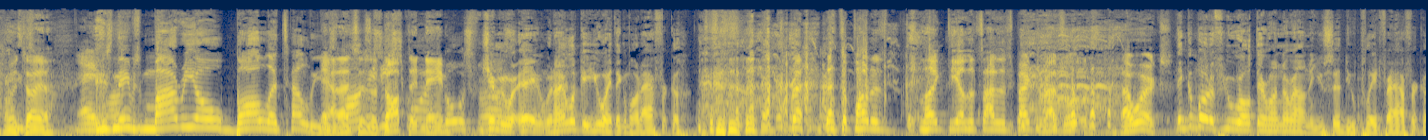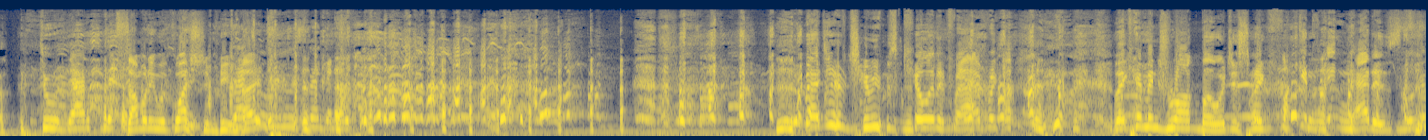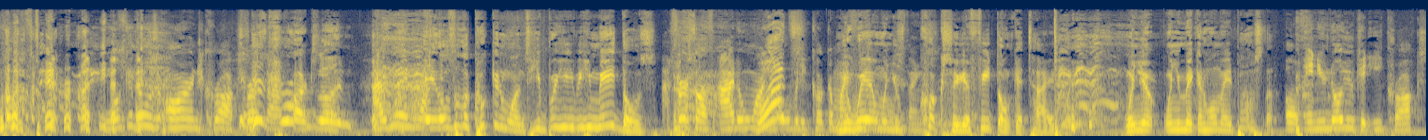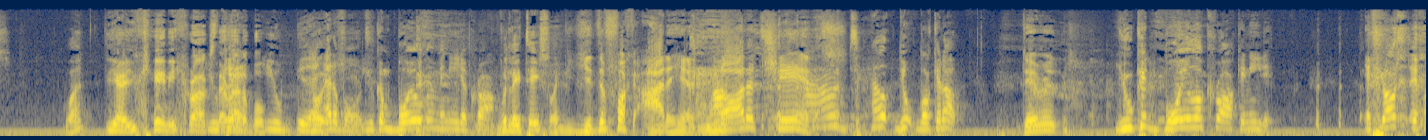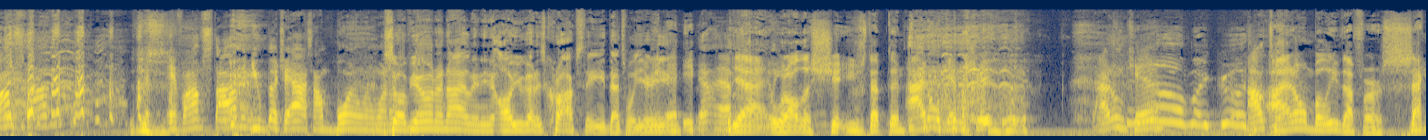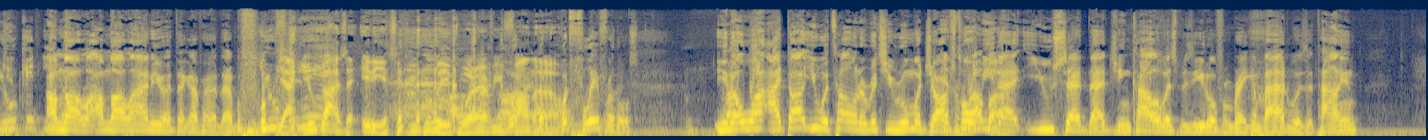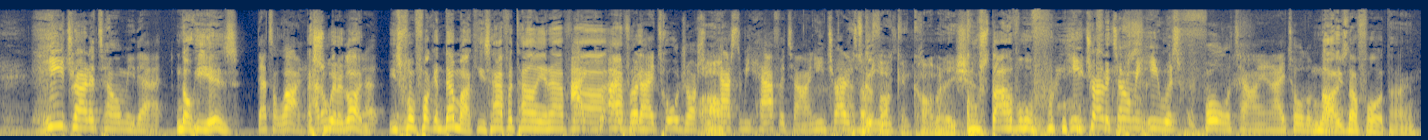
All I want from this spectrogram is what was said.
Let me tell you. Hey, His Mar- name's Mario Balotelli. Yeah, as that's his adopted name. Jimmy, us. hey, when I look at you, I think about Africa. that's about as like the other side of the spectrum. Absolutely, that works. think about if you were out there running around and you said you played for Africa. dude, that's that, Somebody would question me, that's right? what he was thinking of. Imagine if Jimmy was killing it for Africa. like him and Drogba were just like fucking hitting headers left and right. Look at those orange Crocs. First off, Crocs on. I wouldn't. Hey, those are the cooking ones. He he, he made those. First off, I don't want What? nobody cooking my You wear them when you cook, so your feet don't get tired when, when you when you're making homemade pasta. Oh, and you know you could eat Crocs. What? Yeah, you can't eat Crocs. You They're can't- edible. You, they're No, you edible. can't. You can boil them and eat a Croc. What do they taste like? Get the fuck out of here! Not a chance. I'm tell- dude, look it up. David, You could boil a Croc and eat it. If y'all, if I'm starving, if I'm starving, you bet your ass I'm boiling one. so of if you're on an island and all you got is Crocs to eat, that's what you're yeah, eating. yeah, yeah, absolutely. with all the shit you stepped in, I don't give a shit. I don't care. Oh my god! I'll I don't believe that for a second. you could eat. I'm not. Croc. I'm not lying to you. I think I've heard that before. yeah, you guys are idiots if you believe whatever you What- found that what, out. what flavor are those? You know what? I thought you were telling a Richie rumor. Josh It's told me rubber. that you said that Giancarlo Esposito from Breaking Bad was Italian. He tried to tell me that. No, he is. That's a lie. I, swear to God, that. he's from fucking Denmark. He's half Italian, half uh, I, I, but I told Josh Wow. he has to be half Italian. He tried to That's tell a me he was, fucking combination. Gustavo Fring. he tried to tell me he was full Italian, and I told him No, he's not full Italian.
